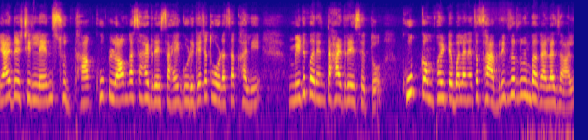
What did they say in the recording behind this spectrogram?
या ड्रेसची लेन्थसुद्धा खूप लॉंग असा हा ड्रेस आहे. गुडघ्याच्या थोडासा खाली मिडपर्यंत हा ड्रेस येतो. खूप कम्फर्टेबल आणि याचं फॅब्रिक जर तुम्ही बघायला जाल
